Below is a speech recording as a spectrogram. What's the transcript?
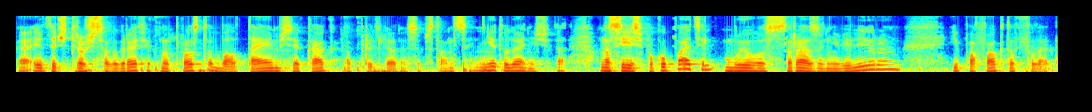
э, это четырехчасовой график, мы просто болтаемся как определенная субстанция. Ни туда, ни сюда. У нас есть покупатель, мы его сразу нивелируем, и по факту flat.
